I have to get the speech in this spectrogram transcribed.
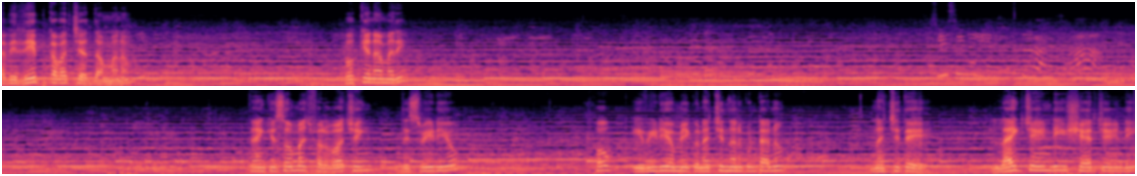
అవి రేపు కవర్ చేద్దాం మనం. ఓకేనా మరి? Thank you so much for watching this video hope ఈ వీడియో మీకు నచ్చిందనుకుంటాను. నచ్చితే లైక్ చేయండి షేర్ చేయండి.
